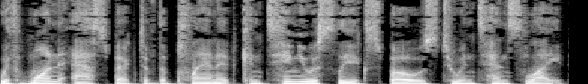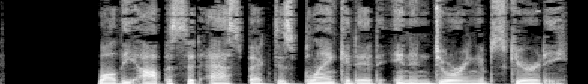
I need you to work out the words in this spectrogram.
with one aspect of the planet continuously exposed to intense light, while the opposite aspect is blanketed in enduring obscurity.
